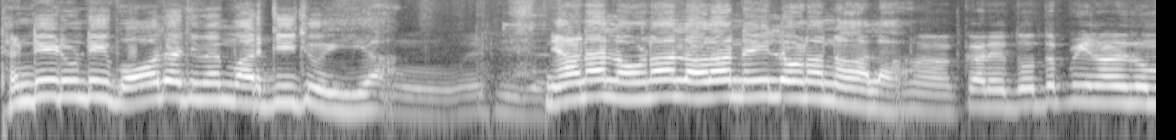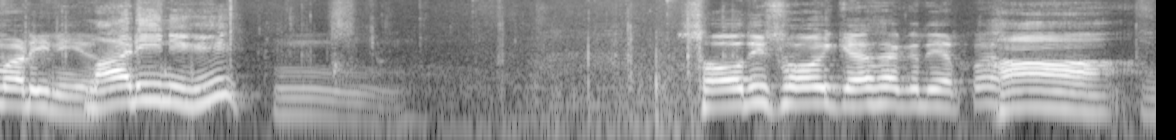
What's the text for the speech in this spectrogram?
ਠੰਡੀ ਠੁੰਡੀ ਬਹੁਤ ਆ ਜਿਵੇਂ ਮਰਜ਼ੀ ਚ ਹੋਈ ਆ। ਠੀਕ ਹੈ ਨਿਆਣਾ ਲਾਉਣਾ ਲਾਲਾ ਨਹੀਂ ਲਾਉਣਾ ਨਾ ਲਾ। ਹਾਂ ਘਰੇ ਦੁੱਧ ਪੀਣ ਵਾਲੇ ਨੂੰ ਮਾੜੀ ਨਹੀਂ ਮਾੜੀ ਨਹੀਂ ਗਈ ਹੂੰ। 100 ਦੀ 100 ਹੀ ਕਹਿ ਸਕਦੇ ਆਪਾਂ। ਹਾਂ।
